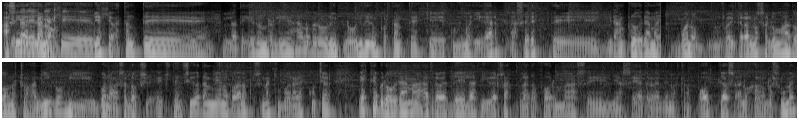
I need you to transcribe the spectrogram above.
Así es, el viaje? viaje bastante latero en realidad, pero lo, bonito y lo importante es que pudimos llegar a hacer este gran programa. Bueno, reiterar los saludos a todos nuestros amigos y bueno, hacerlo extensivo también a todas las personas que podrán escuchar este programa a través de las diversas plataformas, eh, ya sea a través de nuestro podcast alojado en resumen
